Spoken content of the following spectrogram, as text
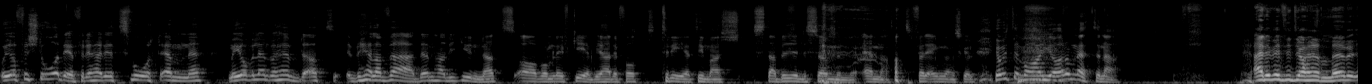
Och jag förstår det, för det här är ett svårt ämne. Men jag vill ändå hävda att hela världen hade gynnats av om Leif GW hade fått tre timmars stabil sömn en natt, för en gångs skull. Jag vet inte vad han gör om nätterna. Nej det vet inte jag heller.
